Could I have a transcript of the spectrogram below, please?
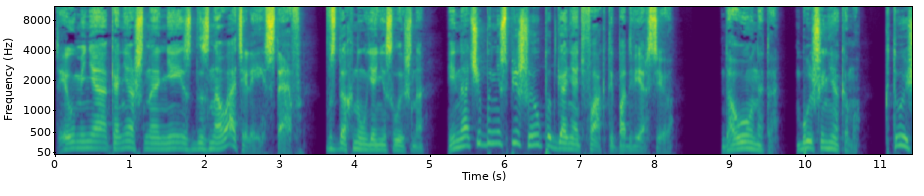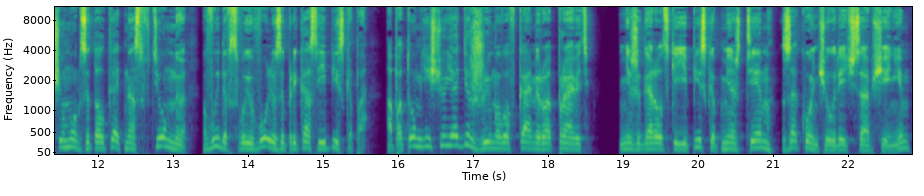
«Ты у меня, конечно, не из дознавателей, Стеф», — вздохнул я неслышно. «Иначе бы не спешил подгонять факты под версию». «Да он это. Больше некому. Кто еще мог затолкать нас в темную, выдав свою волю за приказ епископа? А потом еще и одержимого в камеру отправить. Нижегородский епископ меж тем закончил речь сообщением,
